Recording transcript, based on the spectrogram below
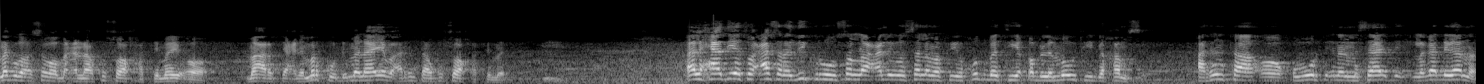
Nabigu isagoo macnaa ku soo khatimay oo maaragta yani markuu dhimanaayaba arrintaa ku soo khatimay alxaadiyatu cashra dikruhu sala allahu calayh wasalama fii khudbatihi qabla mowtihi bikhamsi arrintaa oo qubuurta inaan masaajid laga dhigana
